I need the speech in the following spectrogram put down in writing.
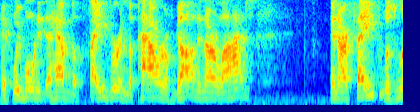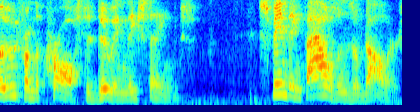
if we wanted to have the favor and the power of God in our lives. And our faith was moved from the cross to doing these things, spending thousands of dollars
